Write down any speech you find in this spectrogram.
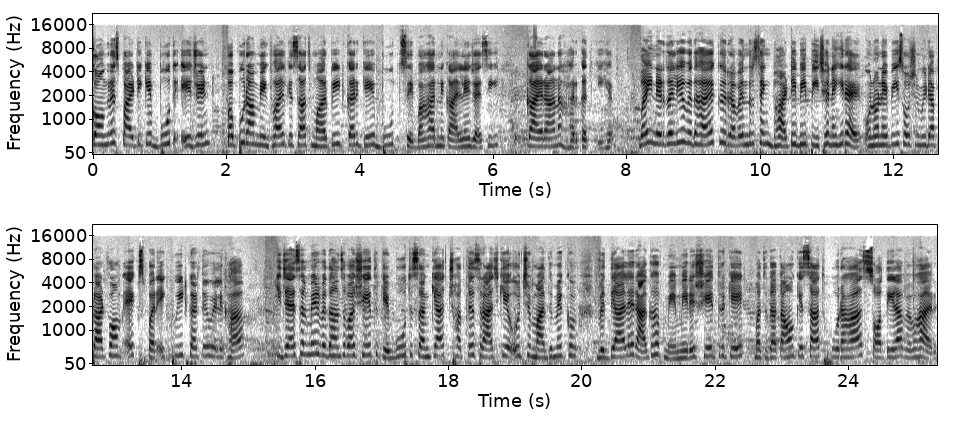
कांग्रेस पार्टी के बूथ एजेंट पप्पूराम मेघवाल के साथ मारपीट करके बूथ से बाहर निकालने जैसी कायराना हरकत की है। वहीं निर्दलीय विधायक रविंद्र सिंह भाटी भी पीछे नहीं रहे। उन्होंने भी सोशल मीडिया प्लेटफॉर्म एक्स पर एक ट्वीट करते हुए लिखा कि जैसलमेर विधानसभा क्षेत्र के बूथ संख्या 36 राजकीय उच्च माध्यमिक विद्यालय राघव में मेरे क्षेत्र के मतदाताओं के साथ हो रहा सौतेला व्यवहार।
